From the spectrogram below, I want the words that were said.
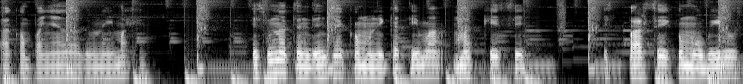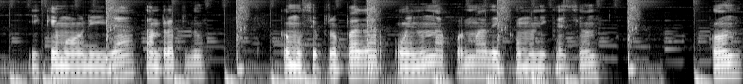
acompañada de una imagen. Es una tendencia comunicativa más que se esparce como virus y que morirá tan rápido como se propaga o en una forma de comunicación con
